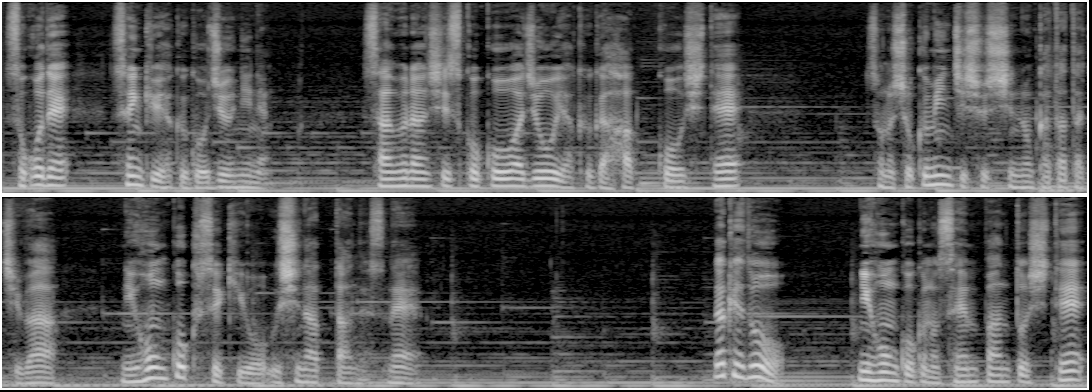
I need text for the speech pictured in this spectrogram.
そこで1952年サンフランシスコ講和条約が発効してその植民地出身の方たちは日本国籍を失ったんですね。だけど日本国の戦犯として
